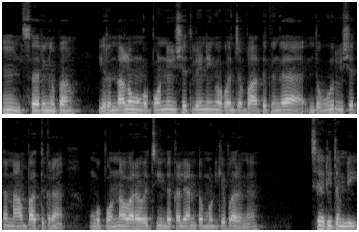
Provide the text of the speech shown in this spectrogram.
ம் சரிங்கப்பா. இருந்தாலும் உங்க பொண்ணு விஷயத்துலேயும் நீங்க கொஞ்சம் பார்த்துக்குங்க இந்த ஊர் விஷயத்த நான் பார்த்துக்கிறேன் உங்க பொண்ணை வர வச்சு இந்த கல்யாணத்தை முடிக்க பாருங்க. சரி தம்பி.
